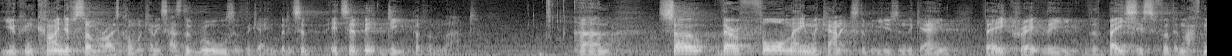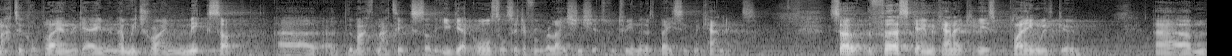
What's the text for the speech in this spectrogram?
you can kind of summarize core mechanics as the rules of the game, but it's a, it's a bit deeper than that. Um, so there are four main mechanics that we use in the game. They create the, the basis for the mathematical play in the game, and then we try and mix up uh, the mathematics so that you get all sorts of different relationships between those basic mechanics. So the first game mechanic is playing with goo. Um,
